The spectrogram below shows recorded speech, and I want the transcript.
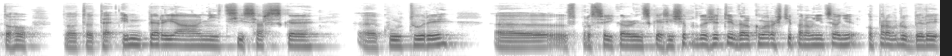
toho to, to, té imperiální císařské eh, kultury eh, z prostředí Karolinské říše, protože ty velkomoravští panovníci, oni opravdu byli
